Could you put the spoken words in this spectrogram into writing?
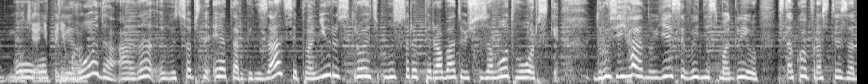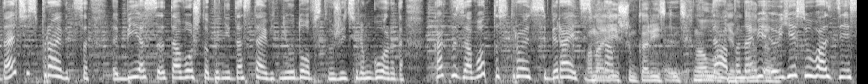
Кстати, вот я не понимаю. «Природа», она, вот, собственно, эта организация планирует строить мусороперерабатывающий завод в Орске. Друзья, ну если вы не смогли с такой простой задачей справиться, без того, чтобы не доставить неудобства жителям города, как вы завод-то строить собираетесь? По новейшим корейским Э, технологиям. Да, по нове- да-да. если у вас здесь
